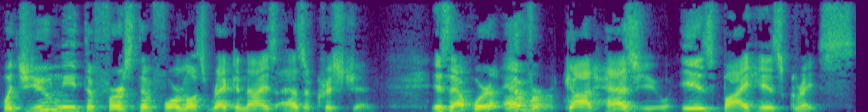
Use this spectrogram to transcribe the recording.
What you need to first and foremost recognize as a Christian is that wherever God has you is by His grace.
